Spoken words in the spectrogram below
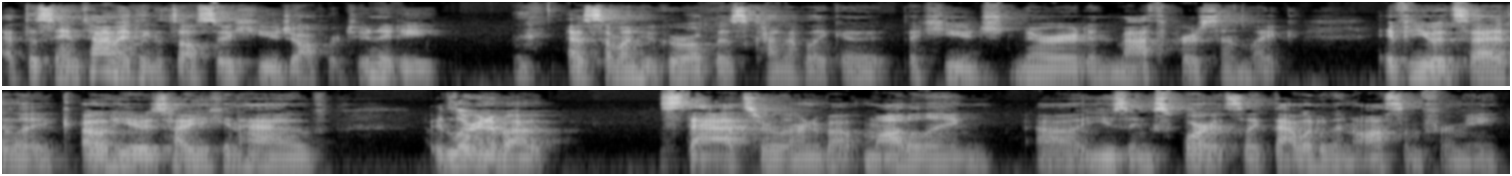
at the same time i think it's also a huge opportunity. As someone who grew up as kind of like a, a huge nerd and math person like if you had said like, oh, here's how you can have learn about stats or learn about modeling uh, using sports, like that would have been awesome for me.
